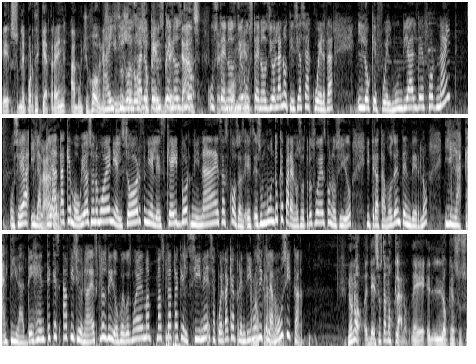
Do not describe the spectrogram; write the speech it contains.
eh, son deportes que atraen a muchos jóvenes. Ay, y sí, no solo Gonzalo, eso, que pero usted nos dio, usted Pero nos dio, usted nos dio la noticia, ¿se acuerda lo que fue el mundial de Fortnite? O sea, y la Claro. plata que movió, eso no mueve ni el surf, ni el skateboard, ni nada de esas cosas. Es, es un mundo que para nosotros fue desconocido y tratamos de entenderlo. Y la cantidad de gente que es aficionada es que los videojuegos mueven ma- más, plata que el cine. ¿Se acuerda que aprendimos Ah, no, y que la música? No, no, de eso estamos claros. De eh, lo que sus-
